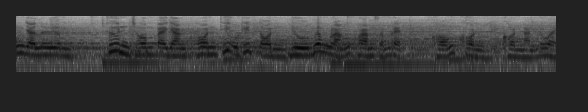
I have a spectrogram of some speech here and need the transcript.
งอย่าลืมชื่นชมไปยังคนที่อุทิศตนอยู่เบื้องหลังความสำเร็จของคนคนนั้นด้วย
